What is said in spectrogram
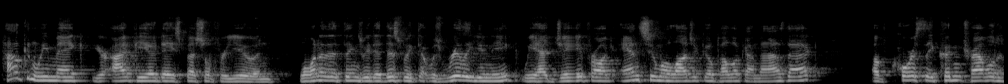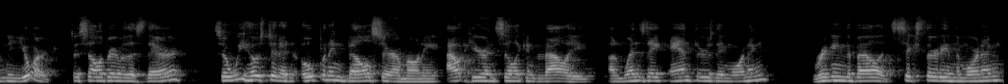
how can we make your IPO day special for you? And one of the things we did this week that was really unique, we had JFrog and Sumo Logic go public on NASDAQ. Of course, they couldn't travel to New York to celebrate with us there. So we hosted an opening bell ceremony out here in Silicon Valley on Wednesday and Thursday morning, ringing the bell at 6:30 in the morning.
